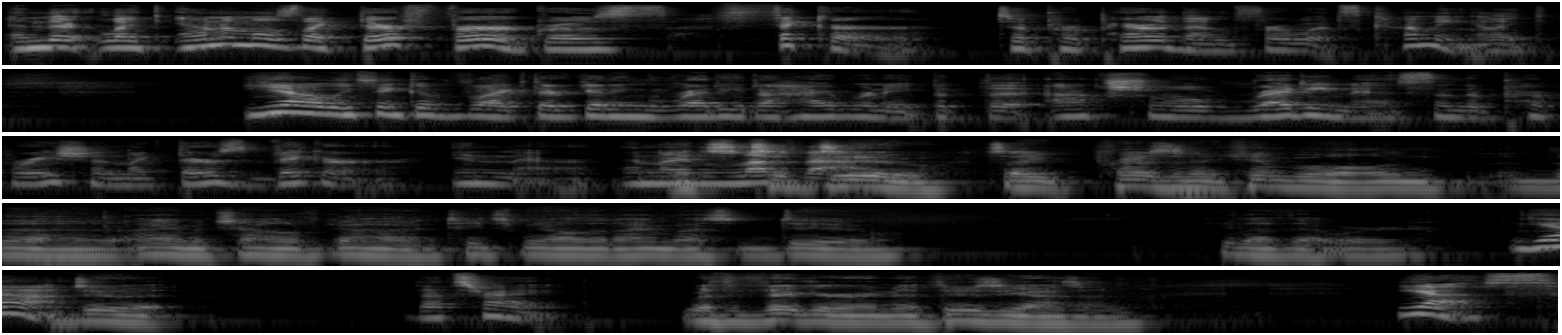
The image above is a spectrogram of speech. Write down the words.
And they're like animals, like their fur grows thicker to prepare them for what's coming. Like yeah, we think of like they're getting ready to hibernate, but the actual readiness and the preparation, like there's vigor in there. And I it's love to that. do. It's like President Kimball and the I am a child of God. Teach me all that I must do. He loved that word. Yeah, Do it that's right. with vigor and enthusiasm. Yes.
